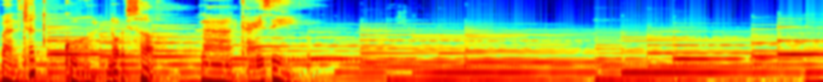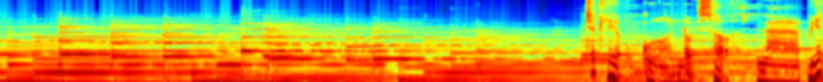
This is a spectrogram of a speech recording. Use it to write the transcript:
bản chất của nỗi sợ là cái gì? Chất liệu của nỗi sợ là biết.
